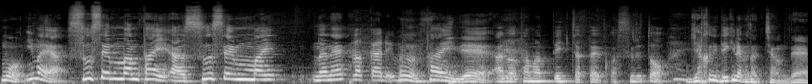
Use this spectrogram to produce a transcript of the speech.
もう今や数千万単位あ数千枚なね、わかる。うん、単位であの溜まっていっちゃったりとかすると、逆にできなくなっちゃうんで。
